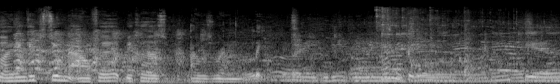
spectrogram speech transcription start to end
So I didn't get to do an outfit because I was running late. Thank you.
